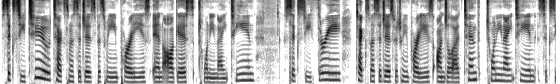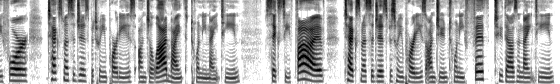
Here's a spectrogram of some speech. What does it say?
62 text messages between parties in August 2019. 63 text messages between parties on July 10th, 2019. 64 text messages between parties on July 9th, 2019. 65 text messages between parties on June 25th, 2019.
